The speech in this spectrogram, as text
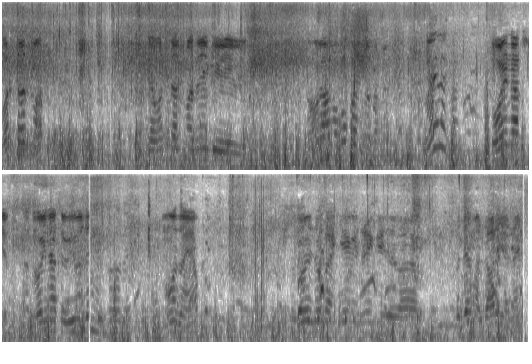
વરસાદમાં? કે વરસાદમાં થઈ ગઈ એવી? હવે આમાં શું કરશો તમે? ધોઈ નાખશે. ધોઈ નાખે છે નો જાય એમ. ધોઈ જો કેવી થઈ ગઈ બધામાં નાખી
